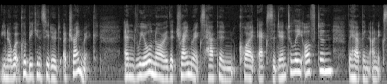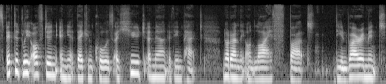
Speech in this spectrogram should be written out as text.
you know, what could be considered a train wreck. And we all know that train wrecks happen quite accidentally often, they happen unexpectedly often, and yet they can cause a huge amount of impact, not only on life, but the environment,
